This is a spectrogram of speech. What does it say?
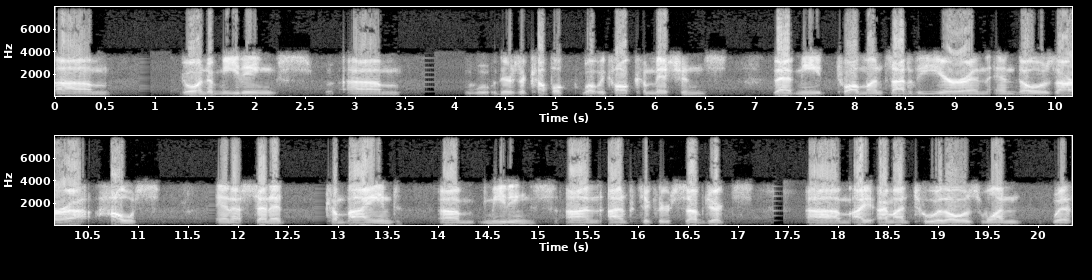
um, going to meetings. Um, there's a couple what we call commissions that meet 12 months out of the year, and and those are a House and a Senate combined um, meetings on on particular subjects. Um, I, I'm on two of those. One with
